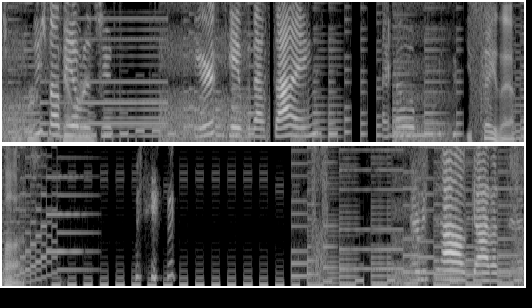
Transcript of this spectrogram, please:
Just wanna At least I'll be able to do the earth cave without dying. I hope. You say that, but Everything. Oh god, I'm dead.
